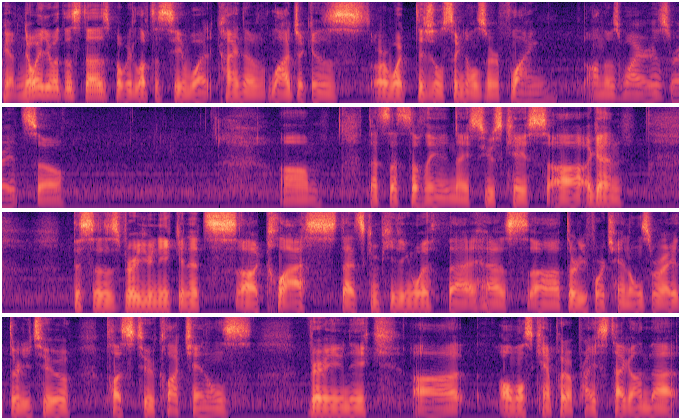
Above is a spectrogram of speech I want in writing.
we have no idea what this does, but we'd love to see what kind of logic is or what digital signals are flying on those wires, right? So. Um, that's that's definitely a nice use case. Uh, again, this is very unique in its uh, class that it's competing with. That has uh, 34 channels, right? 32 plus two clock channels. Very unique. Uh, almost can't put a price tag on that.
